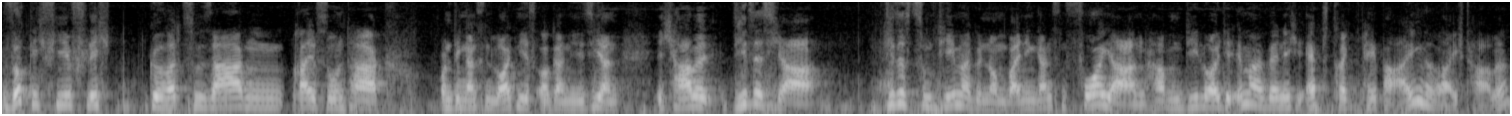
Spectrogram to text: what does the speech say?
Wirklich viel Pflicht gehört zu sagen, Ralf Sonntag und den ganzen Leuten, die es organisieren. Ich habe dieses Jahr dieses zum Thema genommen, weil in den ganzen Vorjahren haben die Leute immer, wenn ich Abstract Paper eingereicht habe,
